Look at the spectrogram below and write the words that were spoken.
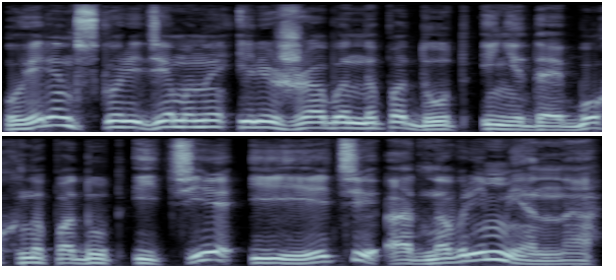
Уверен, вскоре демоны или жабы нападут, и не дай бог нападут и те, и эти одновременно.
